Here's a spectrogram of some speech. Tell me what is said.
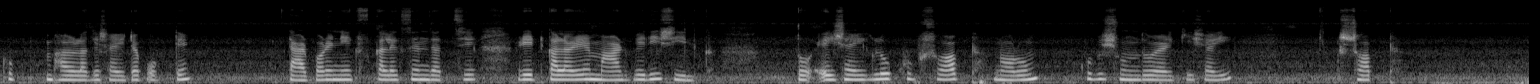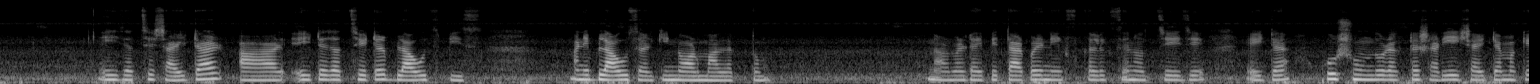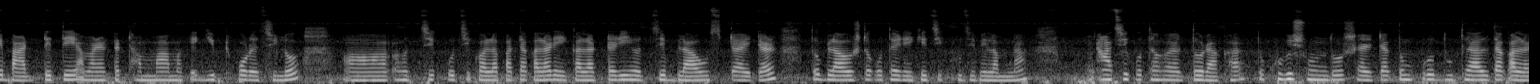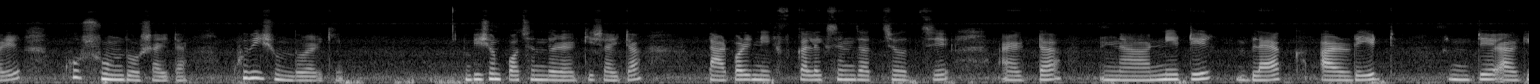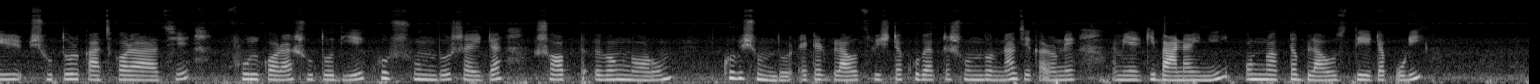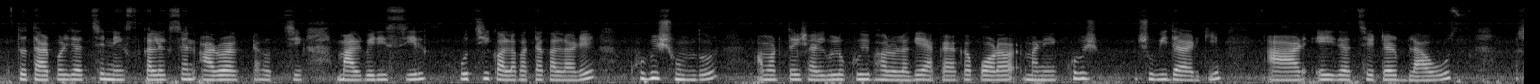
খুব ভালো লাগে শাড়িটা পরতে। তারপরে নেক্সট কালেকশন যাচ্ছে রেড কালারের মারবেরি সিল্ক তো এই শাড়িগুলো খুব সফট নরম, খুবই সুন্দর আর কি শাড়ি। সফট এই যাচ্ছে শাড়িটার আর এইটা যাচ্ছে এটার ব্লাউজ পিস মানে ব্লাউজ আর কি নর্মাল একদম। নর্মাল টাইপের তারপরে নেক্সট কালেকশন হচ্ছে এই যে এইটা। খুব সুন্দর একটা শাড়ি। এই শাড়িটা আমাকে বার্থডেতে আমার একটা ঠাম্মা আমাকে গিফট করেছিল। হচ্ছে কচি কলা পাতা কালার এই কালারটারই হচ্ছে ব্লাউজটা এটার। তো ব্লাউজটা কোথায় রেখেছি খুঁজে পেলাম না। আছে কোথাও হয়তো রাখা। তো খুবই সুন্দর শাড়িটা, একদম পুরো দুধে আলতা কালারের। খুব সুন্দর শাড়িটা, খুবই সুন্দর আর কি। ভীষণ পছন্দের আর কি শাড়িটা। তারপরে নেক্সট কালেকশন যাচ্ছে হচ্ছে একটা নেটের ব্ল্যাক আর রেড আর কি সুতোর কাজ করা আছে, ফুল করা সুতো দিয়ে। খুব সুন্দর শাড়িটা সফট এবং নরম। খুবই সুন্দর। এটার ব্লাউজ পিসটা খুব একটা সুন্দর না, যে কারণে আমি আর কি বানাইনি। অন্য একটা ব্লাউজ দিয়ে এটা পরি। তো তারপরে যাচ্ছে নেক্সট কালেকশন আরও একটা হচ্ছে মালবেরি সিল্ক কচি কলাপাতা কালারের খুবই সুন্দর। আমার তো এই শাড়িগুলো খুবই ভালো লাগে। একা একা পরা মানে খুবই সুবিধা আর কি। আর এই যাচ্ছে এটার ব্লাউজ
